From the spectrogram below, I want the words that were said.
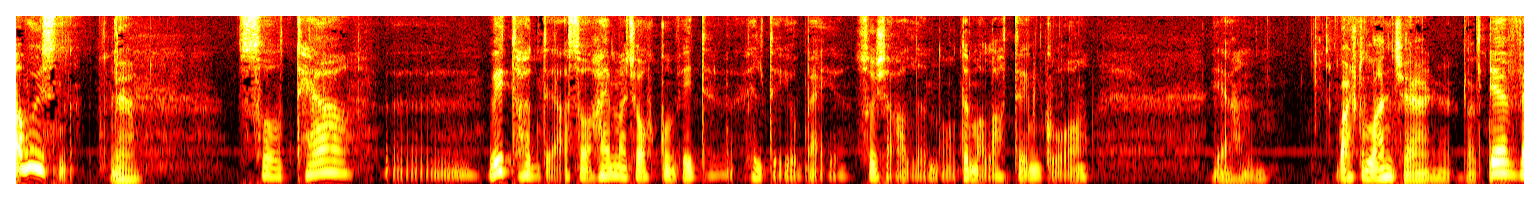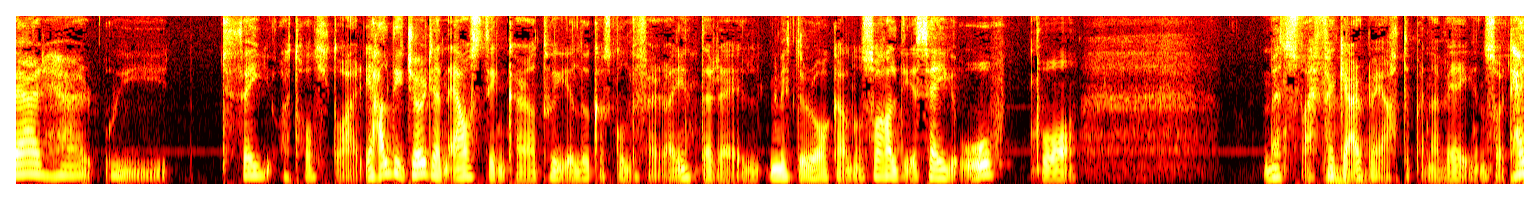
avisene. Ja. Så det vi hadde, altså hjemme til åkken vi helt jo bare sosialen og det malating og ja. Varst du lunch her? Jeg var her i tvei og et halvt år. Jeg hadde gjort en avstinker at jeg lukket skulle føre interrail midt i råkan. og så hadde jeg seg opp og Men så var jeg fikk arbeid etter på en av veien, så det,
